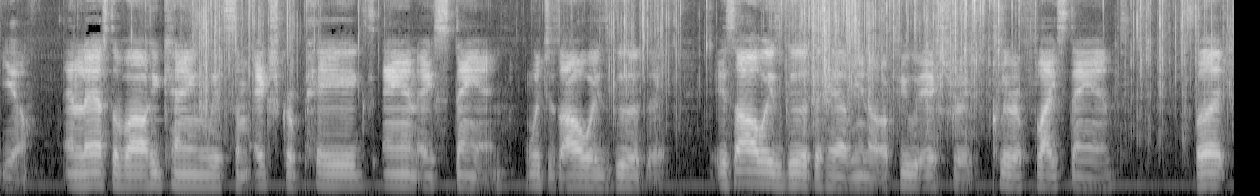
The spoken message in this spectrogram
yeah. And last of all, he came with some extra pegs and a stand. Which is always good. To, it's always good to have, you know, a few extra clear flight stands. But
